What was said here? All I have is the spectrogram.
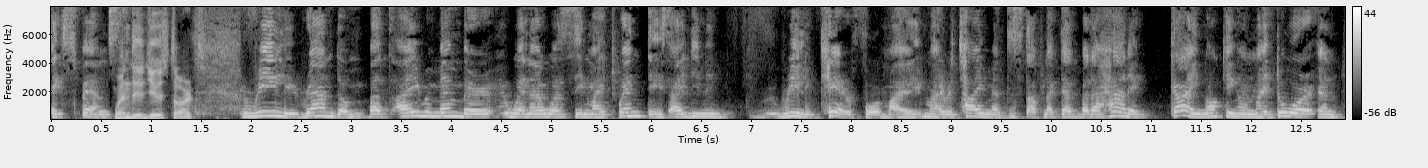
expense. When did you start? Really random, but I remember when I was in my 20s, I didn't really care for my my retirement and stuff like that. But I had a guy knocking on my door and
